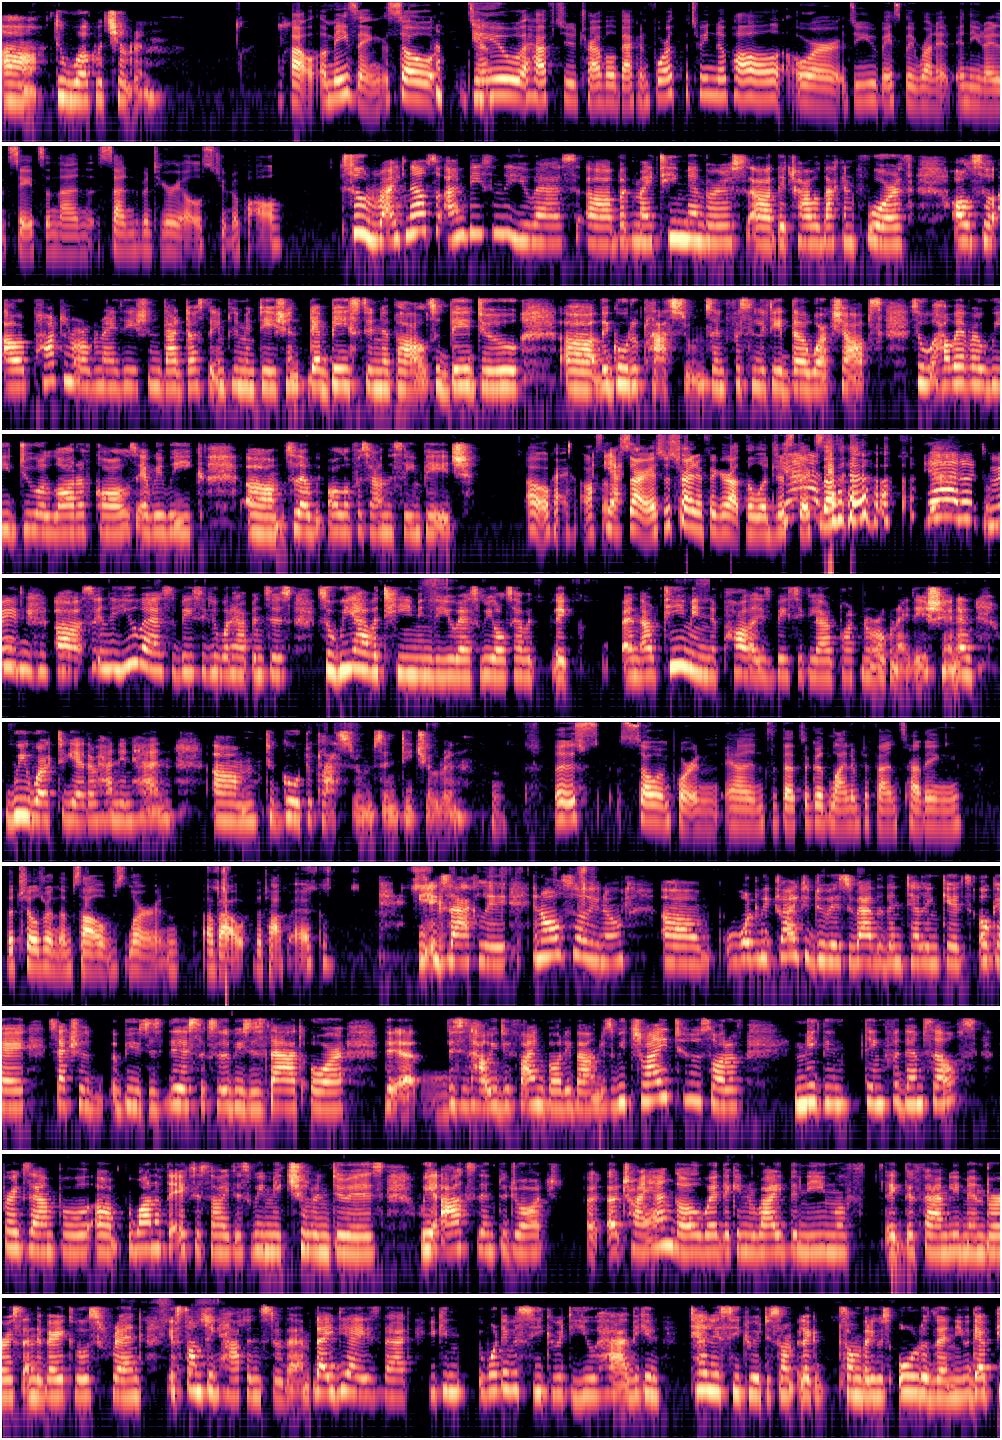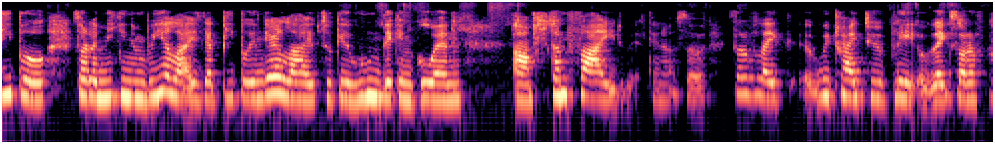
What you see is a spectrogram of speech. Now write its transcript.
uh, to work with children. Wow, amazing. So, do Yeah. you have to travel back and forth between Nepal, or do you basically run it in the United States and then send materials to Nepal? So right now, so I'm based in the U.S., uh, but my team members uh, they travel back and forth. Also, our partner organization that does the implementation, they're based in Nepal, so they do uh, they go to classrooms and facilitate the workshops. So, however, we do a lot of calls every week, um, so that we, all of us are on the same page. Oh, okay, awesome. Yeah. Sorry, I was just trying to figure out the logistics Yeah. of it. Yeah, no, it's great. Uh, so in the US, basically what happens is, so we have a team in the US. We also have a like, and our team in Nepal is basically our partner organization, and we work together hand in hand um, to go to classrooms and teach children. that is so important, and that's a good line of defense having the children themselves learn about the topic. Exactly. And also, you know, um, what we try to do is rather than telling kids, okay, sexual abuse is this, sexual abuse is that, or the, uh, this is how you define body boundaries, we try to sort of make them think for themselves. For example, um, one of the exercises we make children do is we ask them to draw a, a triangle where they can write the name of like the family members and the very close friend if something happens to them. The idea is that you can whatever secret you have you can tell your secret to some like somebody who's older than you. There are people sort of making them realize there are people in their lives who can, whom they can go and um, confide with you know? So sort of like we try to play like sort of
